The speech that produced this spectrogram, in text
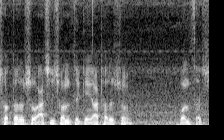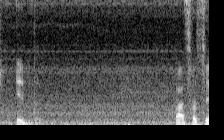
সতেরোশো আশি সন থেকে আঠারোশো পঞ্চাশ এর ভিতর। পাঁচ হচ্ছে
